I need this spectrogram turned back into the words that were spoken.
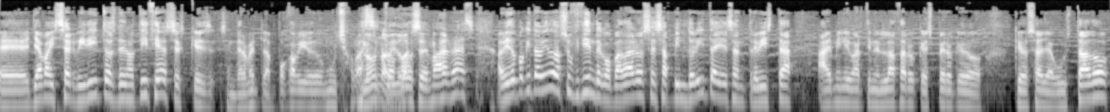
Eh, ya vais serviditos de noticias. Es que, sinceramente, tampoco ha habido mucho más No, en no ha habido dos semanas. Ha habido poquito, ha habido suficiente como para daros esa pildorita y esa entrevista a Emily Martínez Lázaro, que espero que, o- que os haya gustado.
